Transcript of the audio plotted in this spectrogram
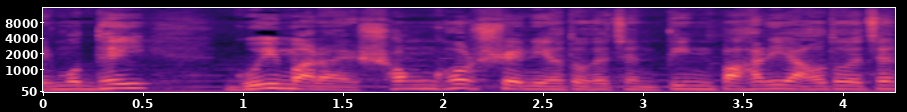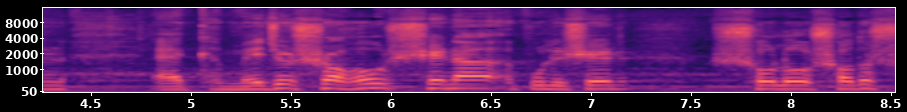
এর মধ্যেই গুইমারায় সংঘর্ষে নিহত হয়েছেন তিন পাহাড়ি আহত হয়েছেন এক মেজর সহ সেনা পুলিশের ষোলো সদস্য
